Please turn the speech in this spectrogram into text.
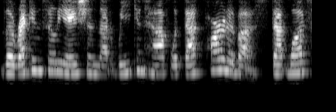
the reconciliation that we can have with that part of us that was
